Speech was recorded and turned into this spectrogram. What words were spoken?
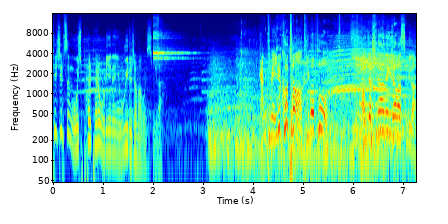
70승 58패로 우리은행이 우위를 점하고 있습니다. 양팀의 1쿼터 팁오프 먼저 신한은행이 잡았습니다.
